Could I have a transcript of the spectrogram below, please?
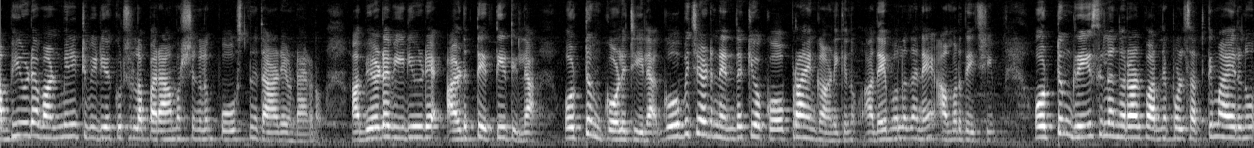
അഭിയുടെ വൺ മിനിറ്റ് വീഡിയോയെക്കുറിച്ചുള്ള പരാമർശങ്ങളും പോസ്റ്റിന് താഴെ ഉണ്ടായിരുന്നു. അഭിയുടെ വീഡിയോയുടെ അടുത്ത് എത്തിയിട്ടില്ല. ഒട്ടും ക്വാളിറ്റിയില്ല ഗോപിച്ചേട്ടൻ എന്തൊക്കെയോ കോപ്രായം കാണിക്കുന്നു. അതേപോലെ തന്നെ അമൃതേച്ചിയും. ഒട്ടും ഗ്രേസ് ഇല്ലെന്നൊരാൾ പറഞ്ഞപ്പോൾ സത്യമായിരുന്നു.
